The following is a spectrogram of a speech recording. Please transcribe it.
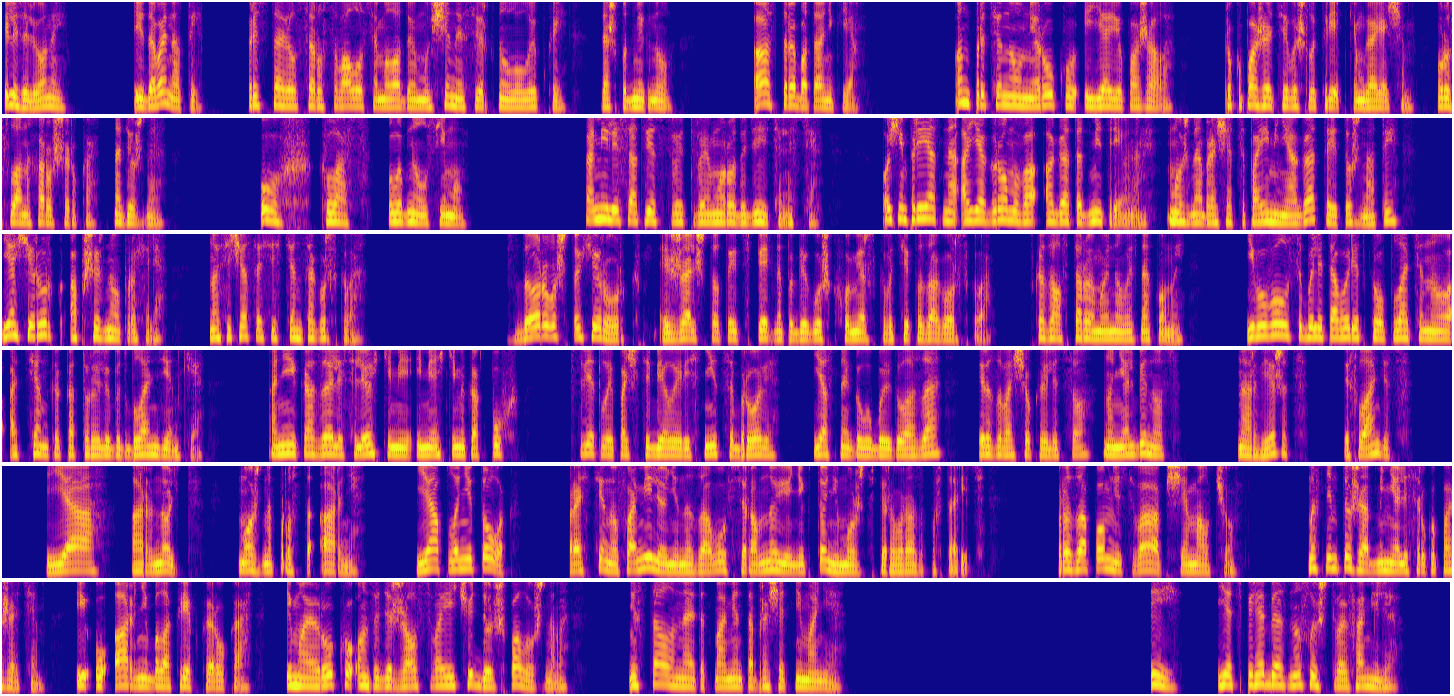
Или Зеленый. И давай на «ты». Представился русоволосый молодой мужчина и сверкнул улыбкой. Даже подмигнул. «Астроботаник я». Он протянул мне руку, и я ее пожала. Рукопожатие вышло крепким, горячим. У Руслана хорошая рука, надежная. «Ох, класс!» — улыбнулась ему. Фамилия соответствует твоему роду деятельности. Очень приятно, а я Громова Агата Дмитриевна. Можно обращаться по имени Агата и тоже на «ты». Я хирург обширного профиля, но сейчас ассистент Загорского». «Здорово, что хирург. И жаль, что ты теперь на побегушках у мерзкого типа Загорского», сказал второй мой новый знакомый. Его волосы были того редкого платинового оттенка, который любят блондинки. Они казались легкими и мягкими, как пух. Светлые, почти белые ресницы, брови, ясные голубые глаза и розовощекое лицо, но не альбинос. Норвежец? Исландец? «Я Арнольд. Можно просто Арни. Я планетолог. Прости, но фамилию не назову, все равно ее никто не может с первого раза повторить. Про запомнить вообще молчу». Мы с ним тоже обменялись рукопожатием. И у Арни была крепкая рука, и мою руку он задержал своей чуть дольше положенного — не стала на этот момент обращать внимания. «Эй, я теперь обязана услышать твою фамилию.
